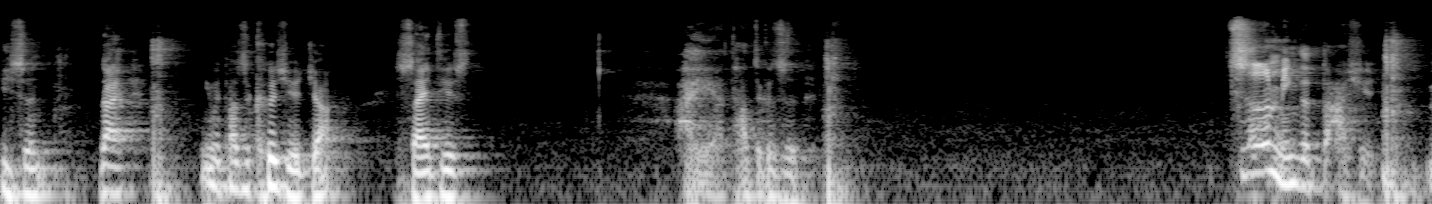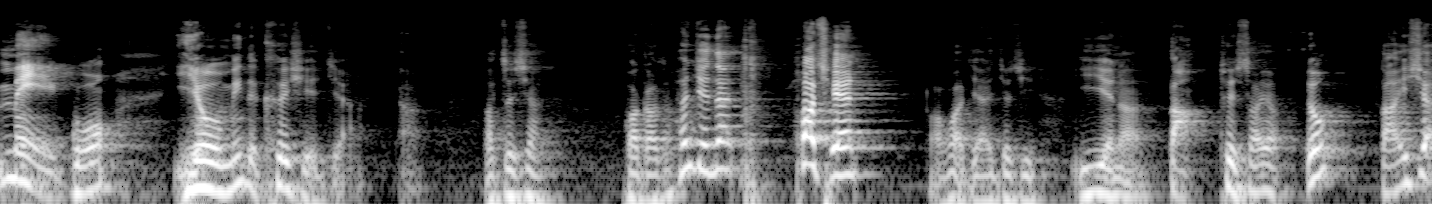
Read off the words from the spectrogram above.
医生来，因为他是科学家，scientist。哎呀，他这个是知名的大学，美国有名的科学家啊啊！这下发高烧，很简单，花钱。老化家就去医院啊，打退烧药，哟，打一下，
